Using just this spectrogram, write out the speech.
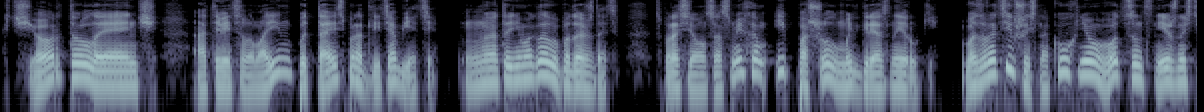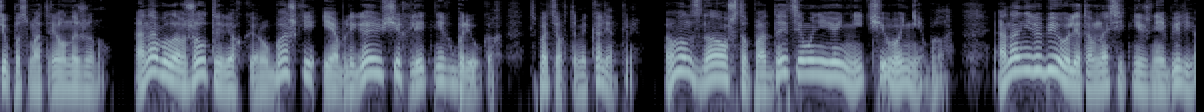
«К черту, Ленч!» — ответила Марин, пытаясь продлить объятие. «Ну, а ты не могла бы подождать?» — спросил он со смехом и пошел мыть грязные руки. Возвратившись на кухню, Вотсон с нежностью посмотрел на жену. Она была в желтой легкой рубашке и облегающих летних брюках с потертыми коленками. Он знал, что под этим у нее ничего не было. Она не любила летом носить нижнее белье.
